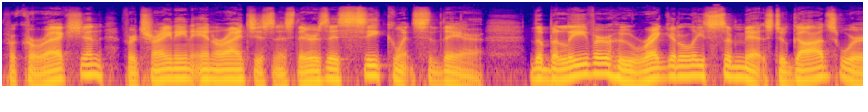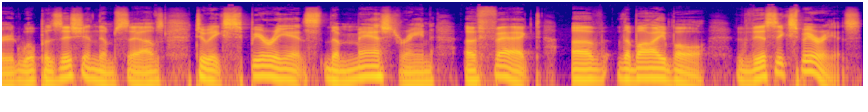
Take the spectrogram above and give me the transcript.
for correction, for training in righteousness. There is a sequence there. The believer who regularly submits to God's Word will position themselves to experience the mastering effect of the Bible. This experience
